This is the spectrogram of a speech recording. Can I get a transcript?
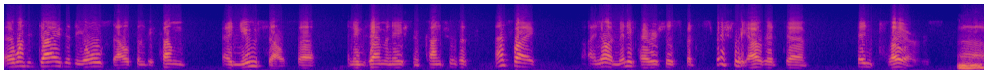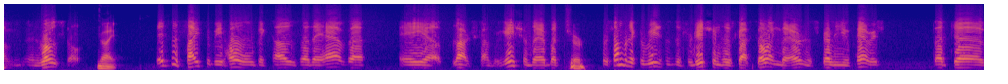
I want to die to the old self and become a new self, uh, an examination of conscience. That's why I know in many parishes, but especially out at uh, St. Clare's mm-hmm. um, in Roseville. Right. It's a sight to behold because uh, they have uh, a uh, large congregation there, but sure. for some particular reason, the tradition has got going there, and it's a fairly new parish. But uh,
